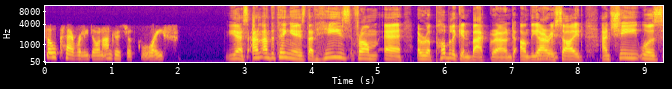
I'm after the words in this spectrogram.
so cleverly done. Andrew's just great. Yes, and, and the thing is that he's from a Republican background on the mm-hmm. Irish side, and she was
